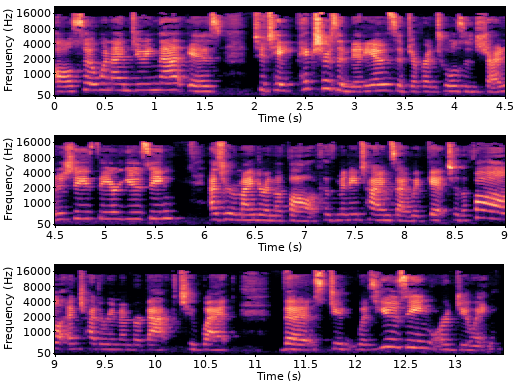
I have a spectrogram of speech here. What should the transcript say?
also when I'm doing that is to take pictures and videos of different tools and strategies they are using as a reminder in the fall. Because many times I would get to the fall and try to remember back to what the student was using or doing.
